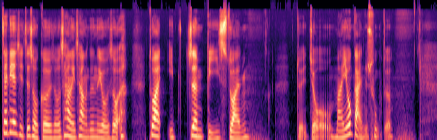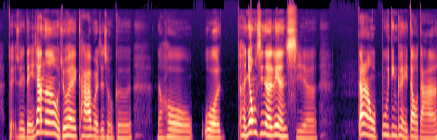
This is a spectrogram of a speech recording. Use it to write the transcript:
在练习这首歌的时候，唱一唱，真的有时候 突然一阵鼻酸，对，就蛮有感触的，对，所以等一下呢，我就会 cover 这首歌。然后我很用心的练习了，当然我不一定可以到达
